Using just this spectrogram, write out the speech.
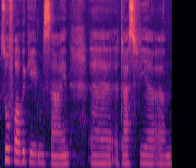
so vorgegeben sein, äh, dass wir ähm,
